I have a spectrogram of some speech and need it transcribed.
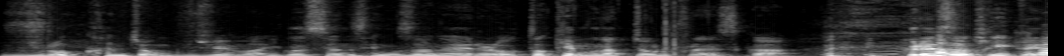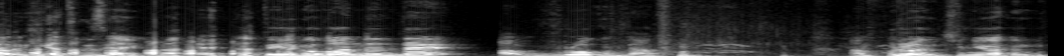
우럭 한점 우주의 맛? 이것은 생선회를 어떻게 문학적으로 풀어냈을까? 그래서 하루키, 그때, 하루키 같은 생각했구나. 그때 읽어봤는데 아 우럭은 아무, 아무런 중요한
